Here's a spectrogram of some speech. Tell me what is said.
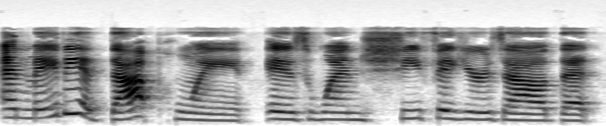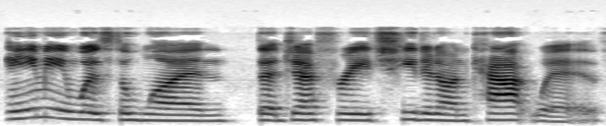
And maybe at that point is when she figures out that Amy was the one that Jeffrey cheated on Kat with,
